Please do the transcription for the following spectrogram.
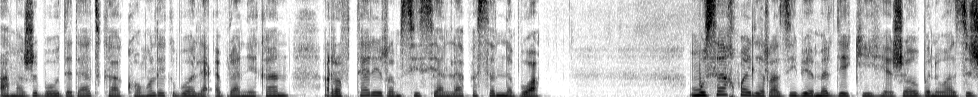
ئاماژە بەوە دەدات کە کۆمەڵێک بووە لە عێبرانییەکان ڕەفتاری ڕەمسیسیان لا پەسەند نەبووە. موسا خوای لێ ڕازی بێ مەردێکی هێژا و بەنوازش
